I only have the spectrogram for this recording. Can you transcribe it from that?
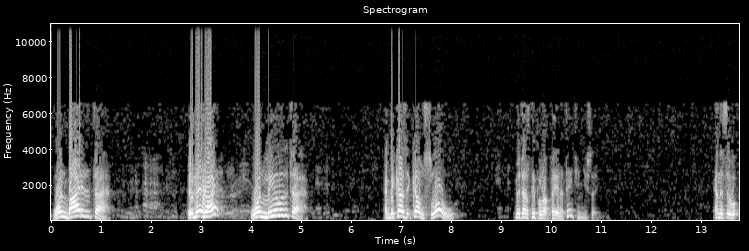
One bite at a time. Isn't that right? One meal at a time. And because it comes slow, many times people are not paying attention, you see. And they say, well,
